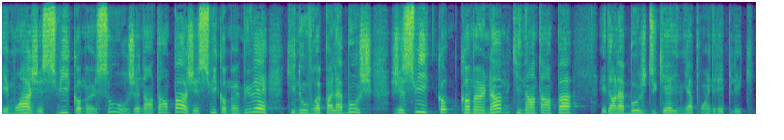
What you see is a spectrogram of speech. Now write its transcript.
Et moi, je suis comme un sourd, je n'entends pas. Je suis comme un muet qui n'ouvre pas la bouche. Je suis comme un homme qui n'entend pas et dans la bouche duquel il n'y a point de réplique.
